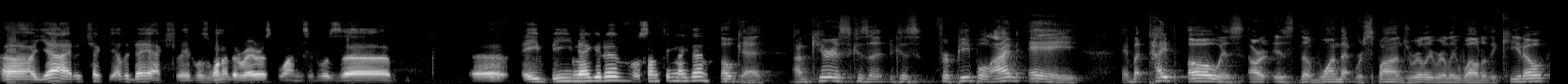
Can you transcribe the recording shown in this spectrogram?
Uh, yeah, I had to check the other day. Actually, it was one of the rarest ones. It was uh, uh, AB negative or something like that. Okay, I'm curious because because for people, I'm A, but type O is are, is the one that responds really really well to the keto.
